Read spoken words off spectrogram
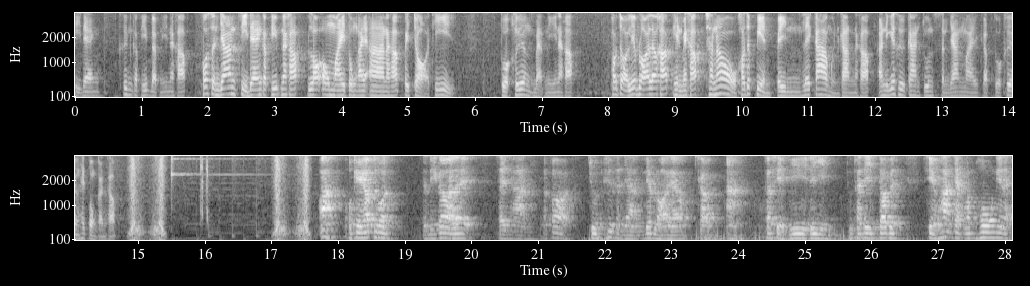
สีแดงขึ้นกระพริบแบบนี้นะครับ พอสัญญาณสีแดงกระพริบนะครับ เราเอาไมค์ตรง IR นะครับ ไปจ่อที่ตัวเครื่องแบบนี้นะครับ พอจอดเรียบร้อยแล้วครับเห็นไหมครับช anel เขาจะเปลี่ยนเป็นเลข 9 เหมือนกันนะครับ อันนี้ก็คือการจูนสัญญาณไมค์กับตัวเครื่องให้ตรงกันครับ อะโอเคครับทุกคนตอนนี้ก็ได้ใส่ฐาน แล้วก็จูนขึ้นสัญญาณเรียบร้อยแล้ว ครับ อะก็เสียงที่ได้ยินทุกท่านได้ยินก็เป็นเสียงผ่านจากลำโพงนี่แหละ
